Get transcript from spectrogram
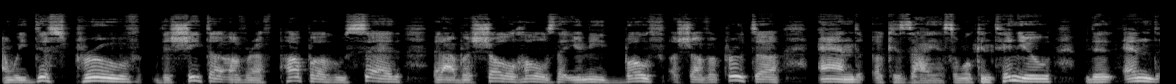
and we disprove the shita of Rav Papa who said that Abba Shol holds that you need both a shava pruta and a kazayas. And we'll continue the end,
